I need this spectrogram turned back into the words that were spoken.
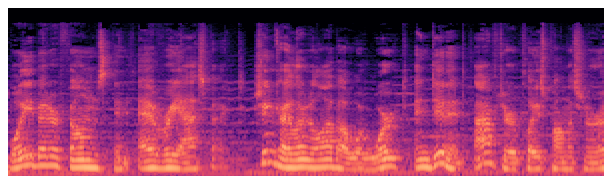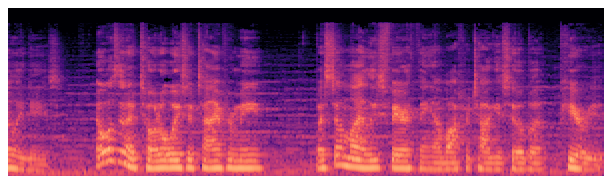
way better films in every aspect. Shinkai learned a lot about what worked and didn't after A Place Promised in Our Early Days. It wasn't a total waste of time for me, but still my least favorite thing I've watched for Talkisoba, period.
